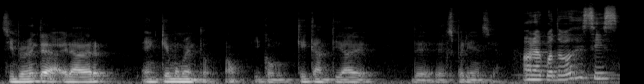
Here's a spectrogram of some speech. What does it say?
Simplemente era ver en qué momento ¿no? y con qué cantidad de, de experiencia. Ahora, cuando vos decís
